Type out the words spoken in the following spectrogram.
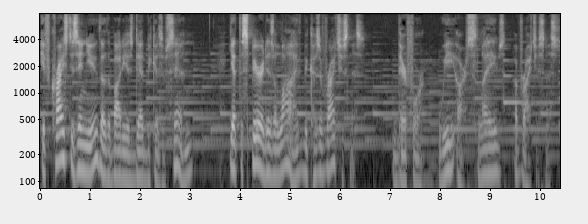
If Christ is in you, though the body is dead because of sin, yet the Spirit is alive because of righteousness. Therefore, we are slaves of righteousness.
